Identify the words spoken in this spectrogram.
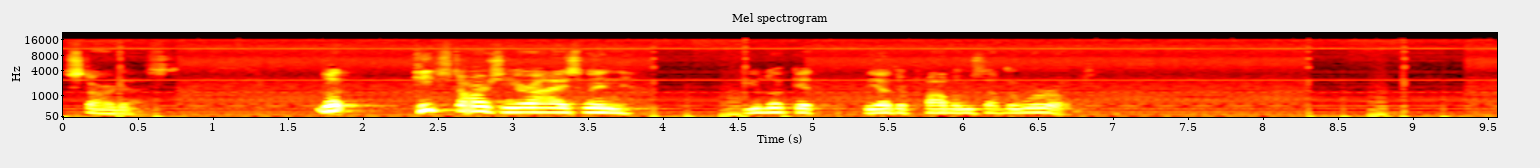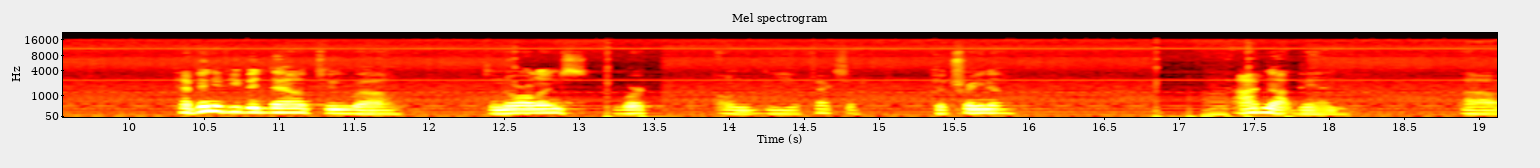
Stardust. Look, keep stars in your eyes when you look at the other problems of the world. Have any of you been down to uh, to New Orleans to work on the effects of Katrina? I've not been. Uh,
